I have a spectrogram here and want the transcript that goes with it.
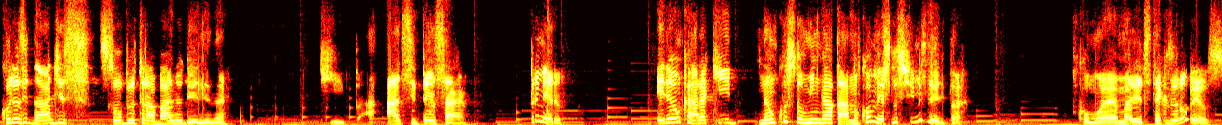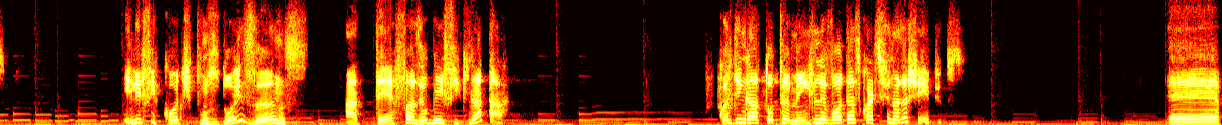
curiosidades sobre o trabalho dele, né? Que há- há de se pensar. Primeiro, ele é um cara que não costuma engatar no começo dos times dele, tá? Como é a maioria dos técnicos europeus ele ficou tipo uns dois anos até fazer o Benfica engatar. Quando engatou também, levou até as quartas finais da Champions. É,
